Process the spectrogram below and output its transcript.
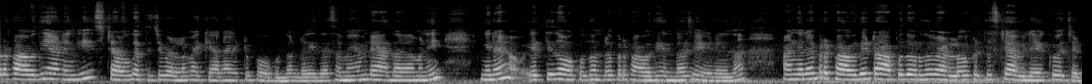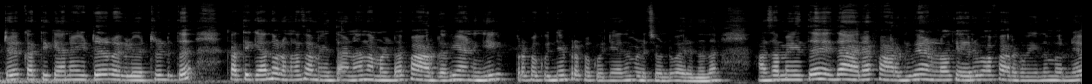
പ്രഭാവതിയാണെങ്കിൽ സ്റ്റൗ കത്തിച്ച് വെള്ളം വയ്ക്കാനായിട്ട് പോകുന്നുണ്ട്. ഇതേ സമയം രാധാമണി ഇങ്ങനെ എത്തി നോക്കുന്നുണ്ട്. പ്രഭാവതി എന്താ ചെയ്യണേന്ന്. അങ്ങനെ പ്രഭാവതി ടാപ്പ് തുറന്ന് വെള്ളമൊക്കെ എടുത്ത് സ്റ്റവിലേക്ക് വെച്ചിട്ട് കത്തിക്കാനായിട്ട് റെഗുലേറ്റർ എടുത്ത് കത്തിക്കാൻ തുടങ്ങുന്ന സമയത്താണ് നമ്മളുടെ ഭാർഗവി ആണെങ്കിൽ പ്രഭകുഞ്ഞെ പ്രഭകുഞ്ഞെ എന്ന് വിളിച്ചുകൊണ്ട് വരുന്നത്. ആ സമയത്ത് ഇതാരാ ഭാർഗവി ആണല്ലോ കയറി വാ ഭാർഗവി എന്നും പറഞ്ഞ്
